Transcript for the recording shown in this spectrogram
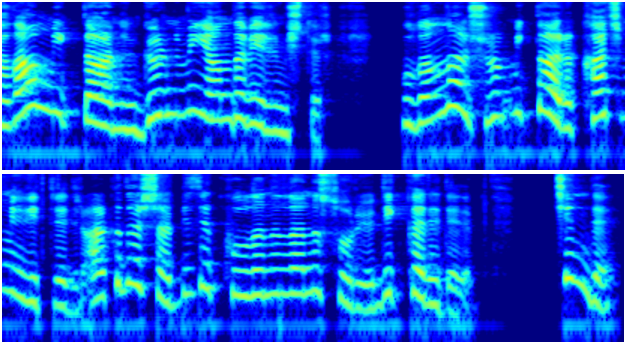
kalan miktarının görünümü yanda verilmiştir. Kullanılan şurup miktarı kaç mililitredir? Arkadaşlar bize kullanılanı soruyor. Dikkat edelim. Şimdi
